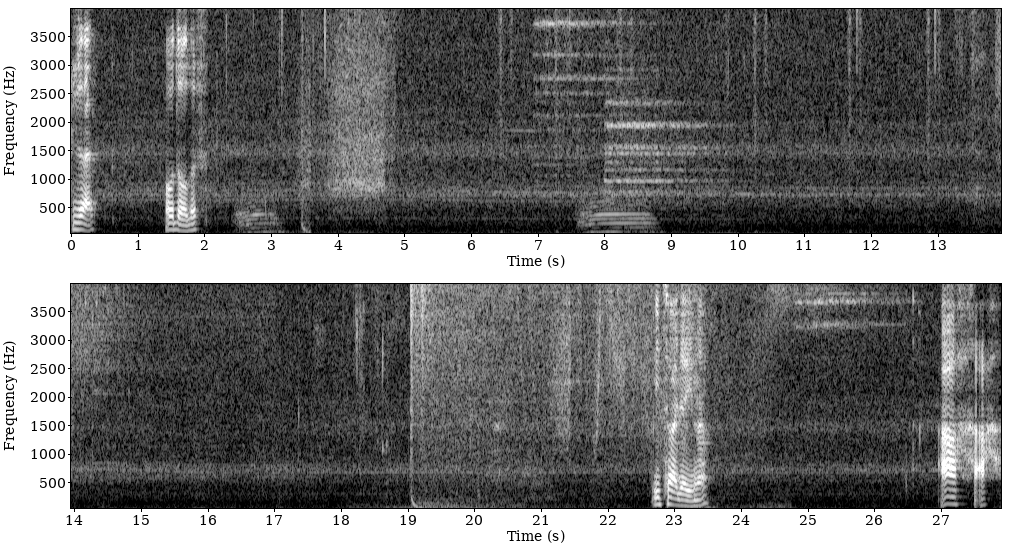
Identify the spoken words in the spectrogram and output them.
Güzel. O da olur. İtalya yine. Ah ah.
